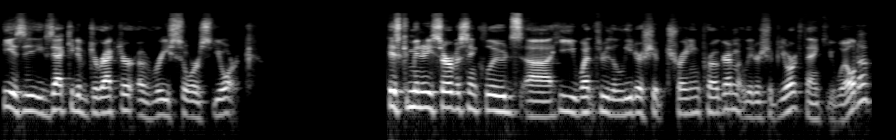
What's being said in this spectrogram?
He is the Executive Director of Resource York. His community service includes uh, he went through the leadership training program at Leadership York. Thank you, Wilda.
